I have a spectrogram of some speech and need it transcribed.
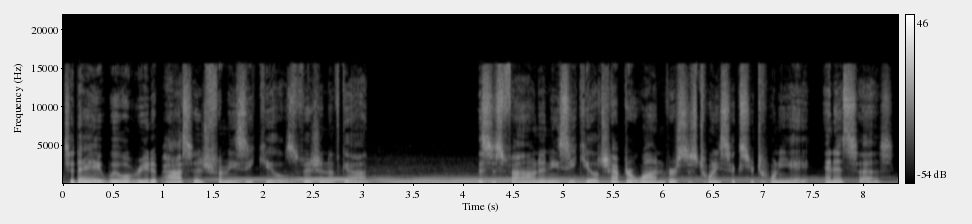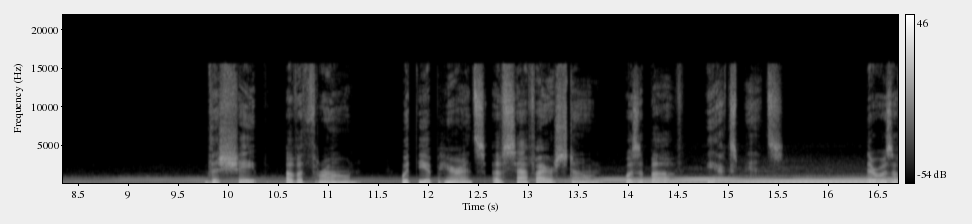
Today, we will read a passage from Ezekiel's vision of God. This is found in Ezekiel chapter 1, verses 26 through 28, and it says, The shape of a throne with the appearance of sapphire stone was above the expanse. There was a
